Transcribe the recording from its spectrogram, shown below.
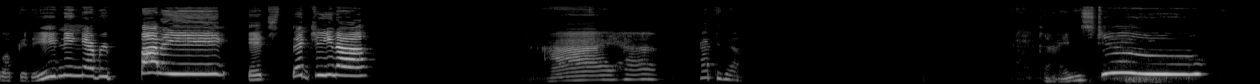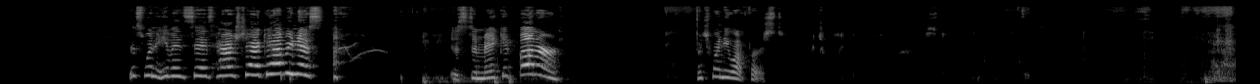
Well, good evening, everybody. It's the Gina. And I have Happy Meal. Times two. This one even says hashtag happiness. Just to make it funner. Which one do you want first? Which one do you want first?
